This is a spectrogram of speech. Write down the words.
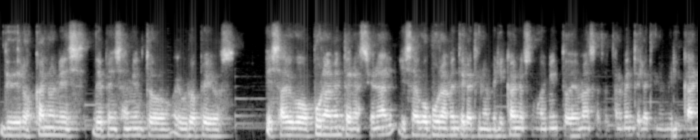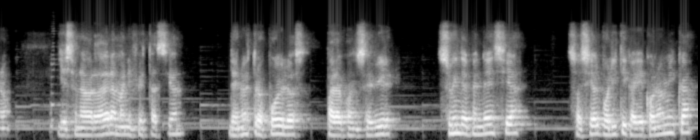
desde los cánones de pensamiento europeos. Es algo puramente nacional y es algo puramente latinoamericano, es un movimiento de masa totalmente latinoamericano y es una verdadera manifestación de nuestros pueblos para concebir su independencia social, política y económica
